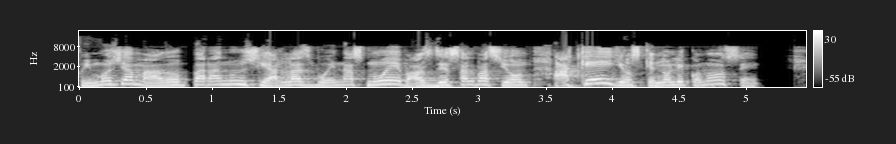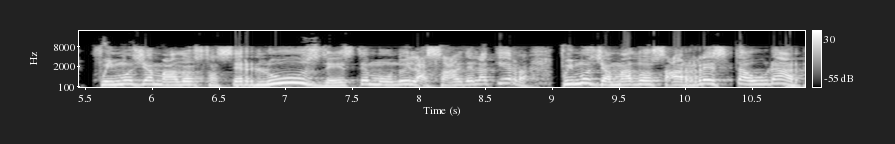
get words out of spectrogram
Fuimos llamados para anunciar las buenas nuevas de salvación a aquellos que no le conocen. Fuimos llamados a ser luz de este mundo y la sal de la tierra. Fuimos llamados a restaurar.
